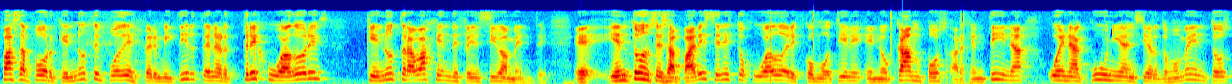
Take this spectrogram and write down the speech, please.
pasa porque no te podés permitir tener tres jugadores que no trabajen defensivamente. Eh, y entonces aparecen estos jugadores como tiene en Ocampos, Argentina, o en Acuña en ciertos momentos,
